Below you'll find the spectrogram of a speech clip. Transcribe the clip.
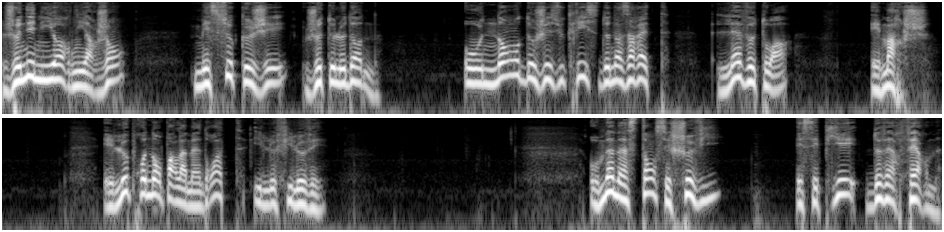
Je n'ai ni or ni argent, mais ce que j'ai, je te le donne. Au nom de Jésus-Christ de Nazareth, lève-toi et marche. Et le prenant par la main droite, il le fit lever. Au même instant, ses chevilles et ses pieds devinrent fermes.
